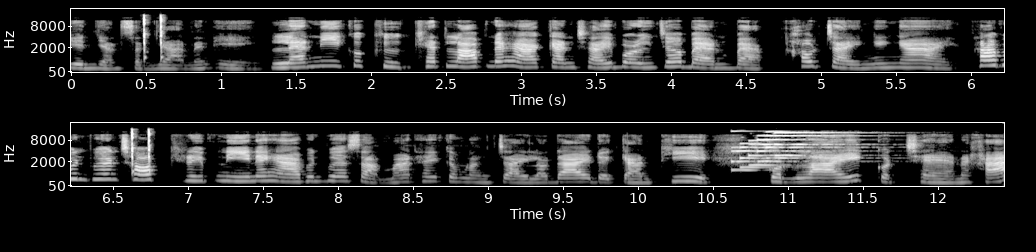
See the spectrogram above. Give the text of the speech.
ยืนยันสัญญาณนั่นเอง และนี่ก็คือเคล็ดลับนะคะการใช้ Bollinger Band แบบเข้าใจง่าย ๆ ถ้าเพื่อนๆชอบคลิปนี้นะคะเพื่อนๆสามารถให้กำลังใจเราได้โดยการที่กดไลค์กดแชร์นะคะ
